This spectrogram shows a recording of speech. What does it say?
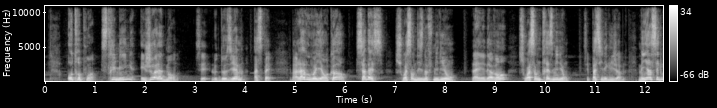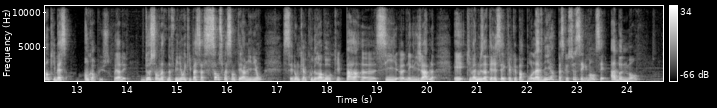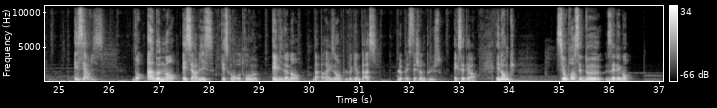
Autre point, streaming et jeux à la demande. C'est le deuxième aspect. Eh ben là, vous voyez encore, ça baisse. 79 millions l'année d'avant, 73 millions. C'est pas si négligeable. Mais il y a un segment qui baisse encore plus. Regardez, 229 millions et qui passe à 161 millions. C'est donc un coup de rabot qui n'est pas euh, si euh, négligeable et qui va nous intéresser quelque part pour l'avenir parce que ce segment, c'est abonnement et service. Dans abonnement et service, qu'est-ce qu'on retrouve? Évidemment, bah, par exemple le Game Pass, le PlayStation Plus, etc. Et donc, si on prend ces deux éléments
